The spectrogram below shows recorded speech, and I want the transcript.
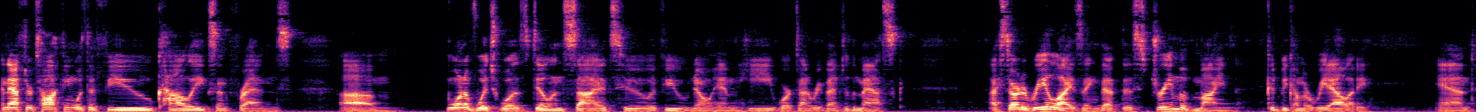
And after talking with a few colleagues and friends, um, one of which was Dylan Sides, who, if you know him, he worked on Revenge of the Mask, I started realizing that this dream of mine could become a reality. And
